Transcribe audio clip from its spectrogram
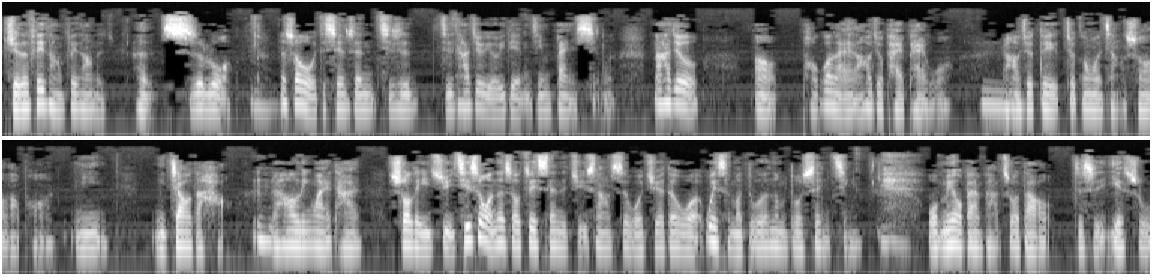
觉得非常非常的很失落。嗯、那时候我的先生其实。其实他就有一点已经半醒了，那他就呃跑过来，然后就拍拍我，嗯，然后就对就跟我讲说：“老婆，你你教的好。”嗯，然后另外他说了一句：“其实我那时候最深的沮丧是，我觉得我为什么读了那么多圣经，我没有办法做到就是耶稣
